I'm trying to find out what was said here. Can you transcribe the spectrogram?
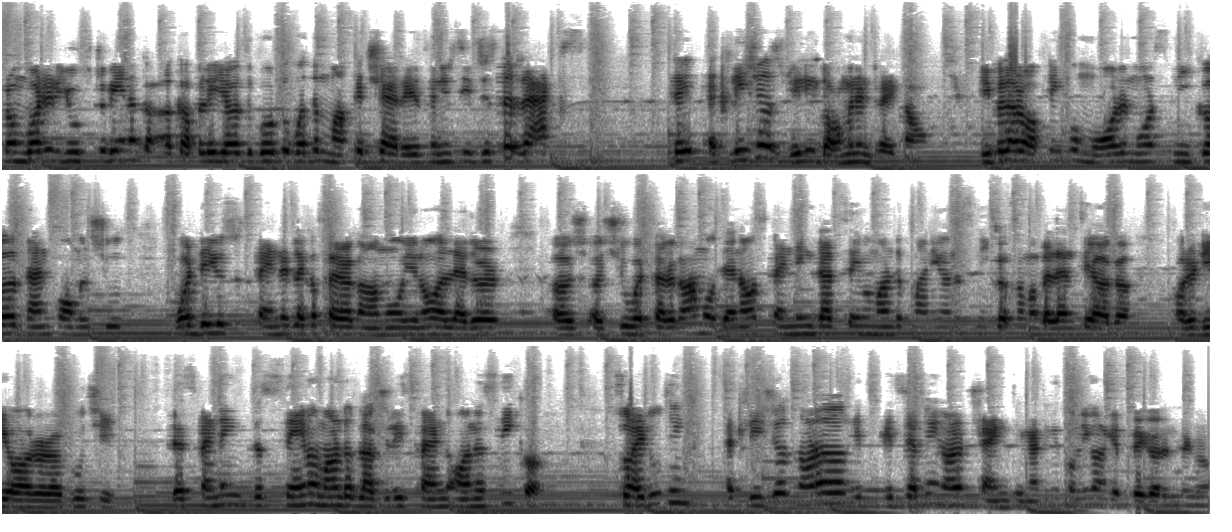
from what it used to be in a, a couple of years ago to what the market share is, when you see just the racks, the athleisure is really dominant right now. People are opting for more and more sneakers than formal shoes what they used to spend at like a Ferragamo, you know, a leather uh, a shoe at Ferragamo, they're now spending that same amount of money on a sneaker from a Balenciaga or a Dior or a Gucci. They're spending the same amount of luxury spend on a sneaker. So I do think athleisure is not a, it's, it's definitely not a trend thing. I think it's only going to get bigger and bigger.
